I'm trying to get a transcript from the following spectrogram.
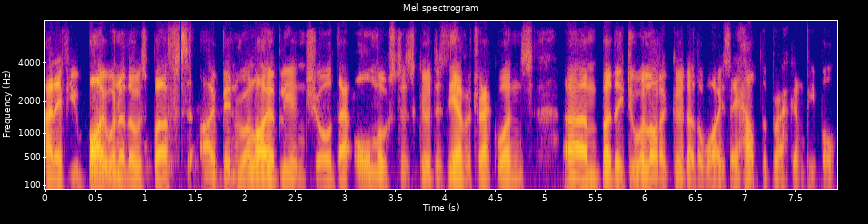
And if you buy one of those buffs, I've been reliably ensured they're almost as good as the Evertrek ones, um, but they do a lot of good otherwise. They help the Brecon people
